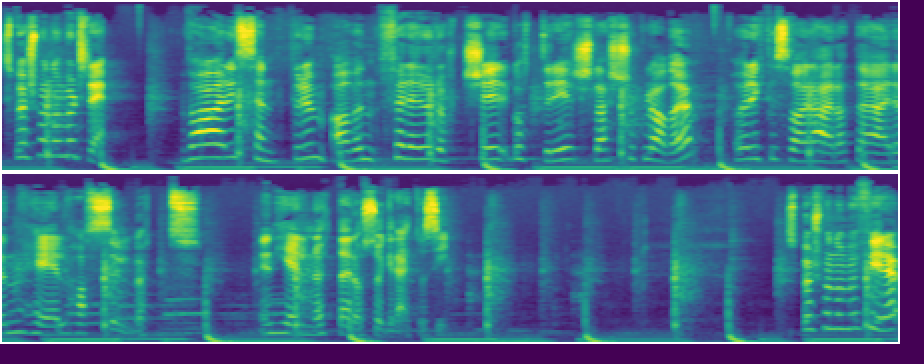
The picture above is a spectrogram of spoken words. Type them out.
Spørsmål nummer tre. Hva er i sentrum av en Ferrero Rocher godteri slash sjokolade? Og riktig svar er at det er en hel hasselnøtt. En hel nøtt er også greit å si. Spørsmål nummer fire.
